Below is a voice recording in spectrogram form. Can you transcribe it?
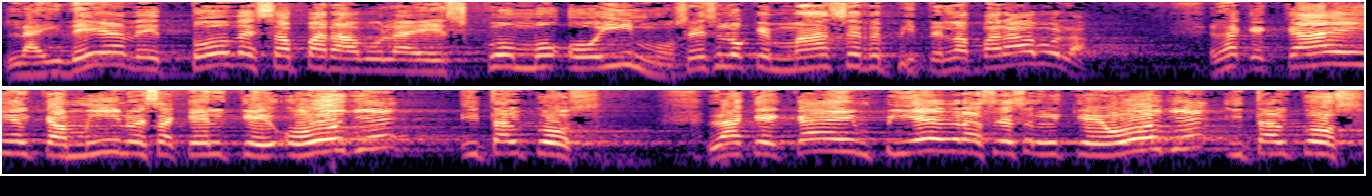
La idea de toda esa parábola es cómo oímos, es lo que más se repite en la parábola. Es la que cae en el camino, es aquel que oye y tal cosa. La que cae en piedras es el que oye y tal cosa.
